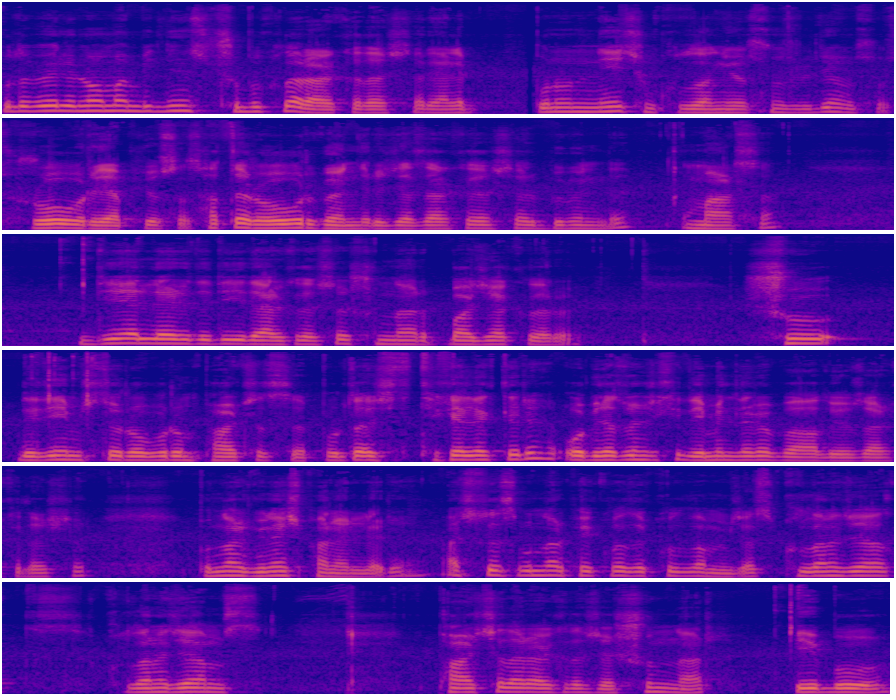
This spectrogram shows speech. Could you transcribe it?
Bu da böyle normal bildiğiniz çubuklar arkadaşlar. Yani bunu ne için kullanıyorsunuz biliyor musunuz? Rover yapıyorsanız. Hatta rover göndereceğiz arkadaşlar bugün de Mars'a. Diğerleri de değil arkadaşlar. Şunlar bacakları. Şu dediğim işte rover'ın parçası. Burada işte tekerlekleri o biraz önceki demirlere bağlıyoruz arkadaşlar. Bunlar güneş panelleri. Açıkçası bunlar pek fazla kullanmayacağız. Kullanacağız, kullanacağımız parçalar arkadaşlar şunlar. Bir bu.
